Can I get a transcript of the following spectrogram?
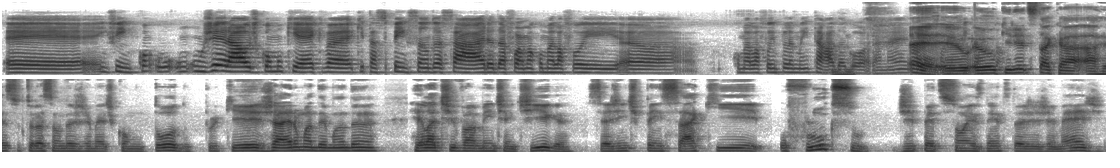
É, enfim, um, um, geral de como que é que vai que está se pensando essa área da forma como ela foi uh, como ela foi implementada uhum. agora, né? É, eu, eu queria destacar a reestruturação da GMED como um todo, porque já era uma demanda relativamente antiga, se a gente pensar que o fluxo de petições dentro da GGMed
